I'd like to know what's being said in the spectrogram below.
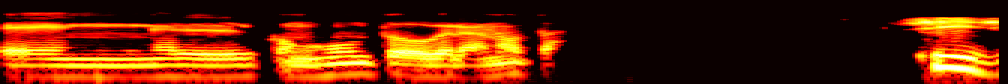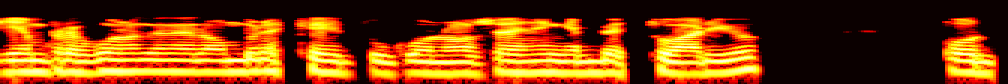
en el conjunto Granota. Sí, siempre es bueno tener hombres que tú conoces en el vestuario por,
